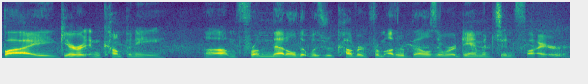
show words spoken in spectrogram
by Garratt and Company um, from metal that was recovered from other bells that were damaged in fire.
